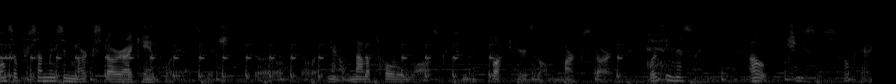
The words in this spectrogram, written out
Also, for some reason, Mark Starr I can't play as, which, uh, you know, not a total loss, because who the fuck cares about Mark Starr? What is he missing? Oh, Jesus, okay.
